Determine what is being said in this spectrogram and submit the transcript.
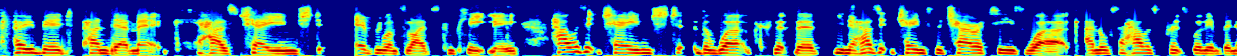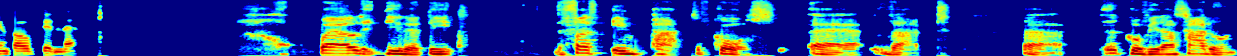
COVID pandemic has changed everyone's lives completely. How has it changed the work that the, you know, has it changed the charities' work? And also, how has Prince William been involved in this? Well, you know, the, the first impact, of course, uh, that uh, COVID has had on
